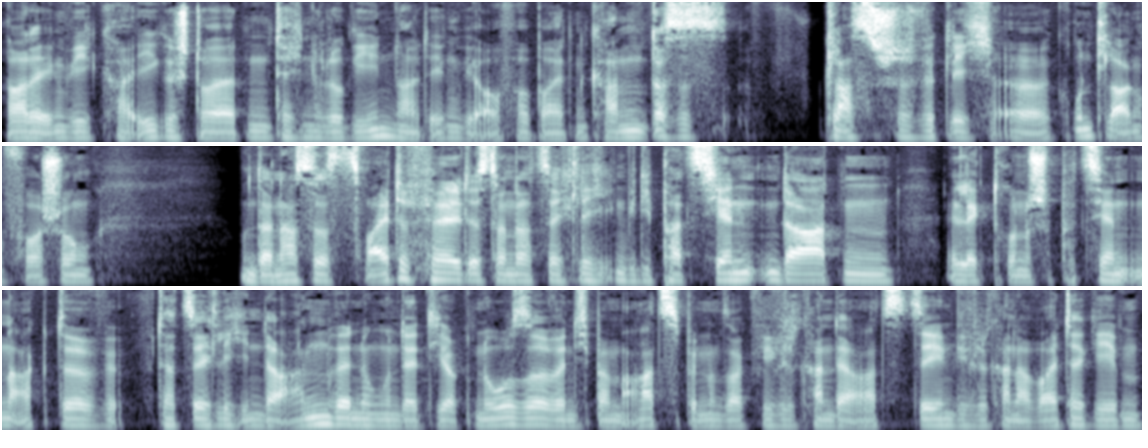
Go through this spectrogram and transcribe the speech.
gerade irgendwie KI-gesteuerten Technologien halt irgendwie aufarbeiten kann. Das ist klassische wirklich äh, Grundlagenforschung. Und dann hast du das zweite Feld, ist dann tatsächlich irgendwie die Patientendaten, elektronische Patientenakte, tatsächlich in der Anwendung und der Diagnose, wenn ich beim Arzt bin und sage, wie viel kann der Arzt sehen, wie viel kann er weitergeben,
